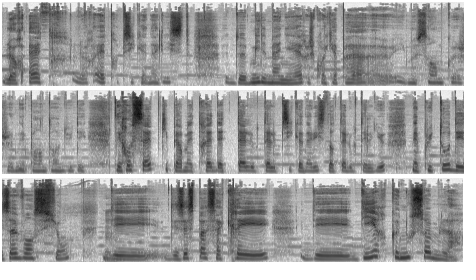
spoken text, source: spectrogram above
leur être, leur être psychanalyste de mille manières. Je crois qu'il n'y a pas, euh, il me semble que je n'ai pas entendu des, des recettes qui permettraient d'être tel ou tel psychanalyste dans tel ou tel lieu, mais plutôt des inventions, mmh. des, des espaces à créer, des dire que nous sommes là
